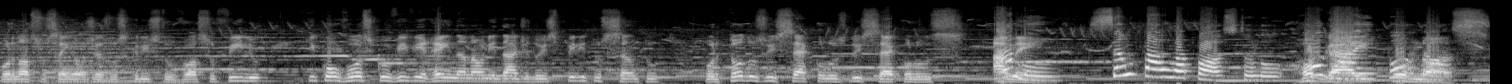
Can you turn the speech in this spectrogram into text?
Por nosso Senhor Jesus Cristo, vosso Filho, que convosco vive e reina na unidade do Espírito Santo, por todos os séculos dos séculos. Amém. São Paulo Apóstolo, Rogai por nós.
